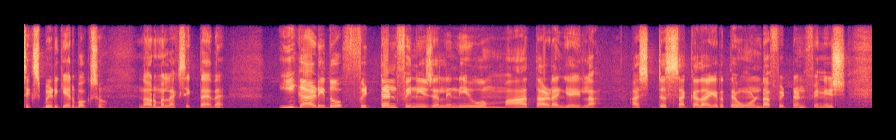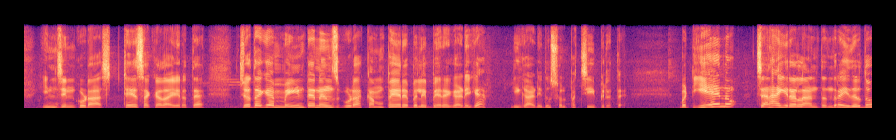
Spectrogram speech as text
ಸಿಕ್ಸ್ ಬೀಡ್ ಗೇರ್ ಬಾಕ್ಸು ನಾರ್ಮಲಾಗಿ ಸಿಗ್ತಾ ಇದೆ. ಈ ಗಾಡಿದು ಫಿಟ್ ಆ್ಯಂಡ್ ಫಿನಿಷಲ್ಲಿ ನೀವು ಮಾತಾಡೋಂಗೆ ಇಲ್ಲ. ಅಷ್ಟು ಸಕ್ಕದಾಗಿರುತ್ತೆ Honda fit and finish engine ಕೂಡ ಅಷ್ಟೇ ಸಕ್ಕದಾಗಿರುತ್ತೆ ಜೊತೆಗೆ ಮೇಂಟೆನೆನ್ಸ್ ಕೂಡ ಕಂಪೇರೇಬಲಿ ಬೇರೆ ಗಾಡಿಗೆ. ಈ ಗಾಡಿದು ಸ್ವಲ್ಪ ಚೀಪ್ ಇರುತ್ತೆ. ಬಟ್ ಏನು ಚೆನ್ನಾಗಿರಲ್ಲ ಅಂತಂದರೆ ಇದ್ರದ್ದು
